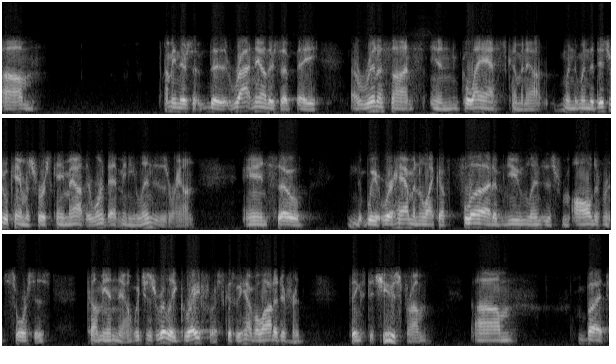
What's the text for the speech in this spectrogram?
Um, I mean, there's a the right now there's a, a a renaissance in glass coming out. When when the digital cameras first came out, there weren't that many lenses around, and so we're having like a flood of new lenses from all different sources come in now, which is really great for us because we have a lot of different things to choose from. Um, but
